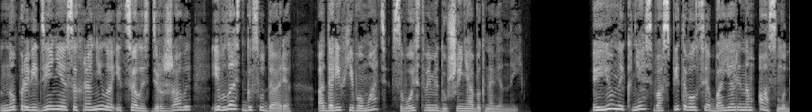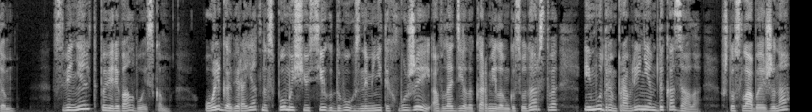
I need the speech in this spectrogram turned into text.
Но провидение сохранило и целость державы, и власть государя, одарив его мать свойствами души необыкновенной. И юный князь воспитывался боярином Асмудом. Свинельд повелевал войском. Ольга, вероятно, с помощью сих двух знаменитых мужей овладела кормилом государства и мудрым правлением доказала, что слабая жена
